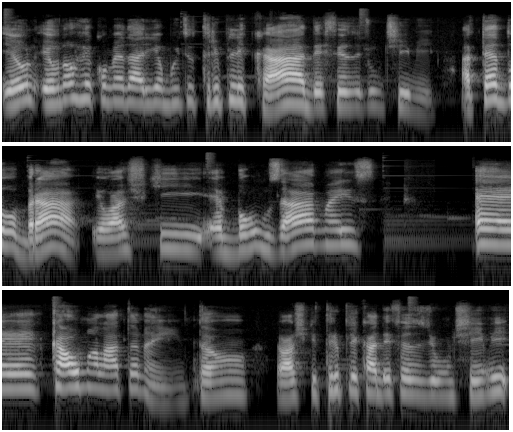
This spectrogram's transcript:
eu, eu não recomendaria muito triplicar a defesa de um time. Até dobrar, eu acho que é bom usar, mas é, calma lá também. Então, eu acho que triplicar a defesa de um time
